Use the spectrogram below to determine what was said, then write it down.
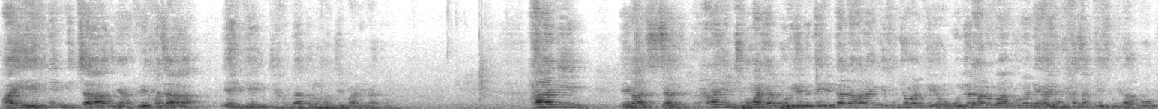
아 예수님 믿자. 그냥 그래 가자. 야 이게 장난으로 던진 말이라도. 하나님, 내가 진짜 하나님 정말 잘 모르겠는데 일단은 하나님께 순종할게요. 오늘 하루만큼은 내가 욕하지 않겠습니다 하고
